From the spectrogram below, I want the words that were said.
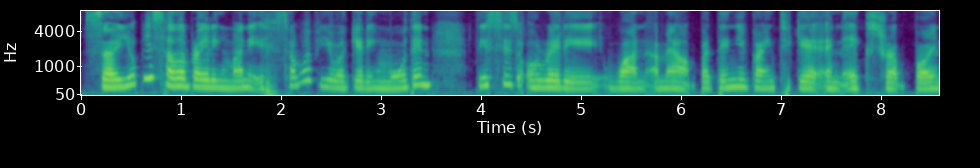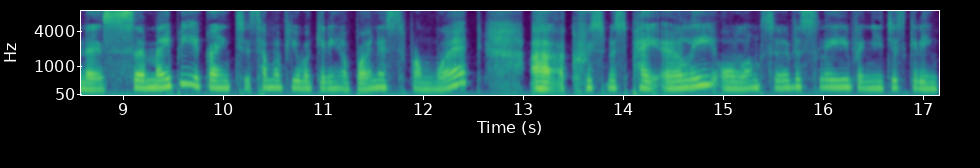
So you'll be celebrating money. Some of you are getting more than this is already one amount, but then you're going to get an extra bonus. So maybe you're going to, some of you are getting a bonus from work, uh, a Christmas pay early or long service leave, and you're just getting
